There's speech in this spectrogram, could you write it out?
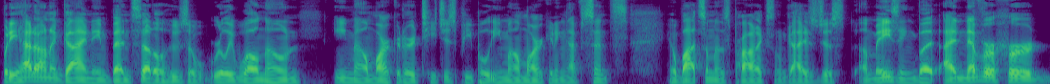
But he had on a guy named Ben Settle, who's a really well known email marketer, teaches people email marketing. I've since you know bought some of his products and the guy's just amazing, but I never heard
